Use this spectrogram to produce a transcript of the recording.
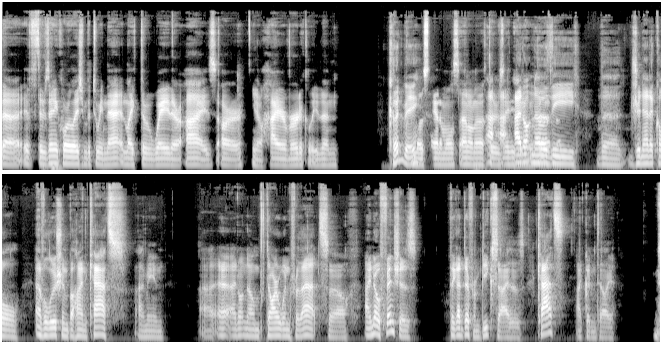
uh, if there's any correlation between that and like the way their eyes are, you know, higher vertically than Could be. most animals. I don't know if there's I- anything. I don't know that, but- the the genetical evolution behind cats. I mean, uh, I don't know Darwin for that. So I know finches; they got different beak sizes. Cats, I couldn't tell you.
